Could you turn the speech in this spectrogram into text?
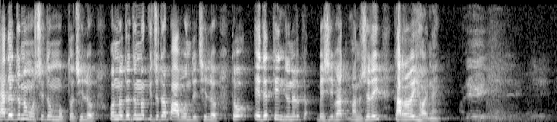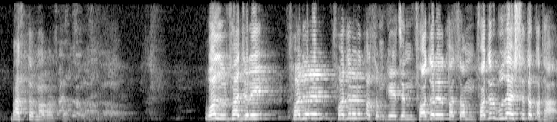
তাদের জন্য মসজিদ উন্মুক্ত ছিল। অন্যদের জন্য কিছুটা পাবন্দি ছিল। তো এদের তিনজনের বেশিরভাগ মানুষেরই, কারোরই হয় নাই। বাস্তব না বাস্তব? ওয়াল ফজরে ফজরের ফজরের কসম খেয়েছেন, ফজরের কসম, ফজর বুঝা এসছে তো কথা।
